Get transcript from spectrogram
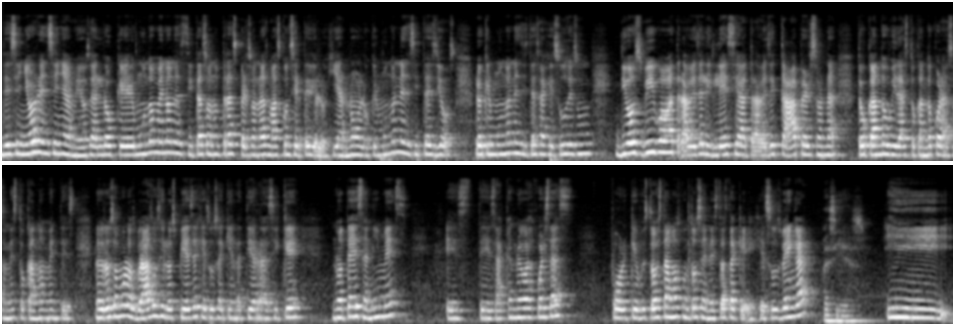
de Señor, enséñame, o sea, lo que el mundo menos necesita son otras personas más con cierta ideología, no, lo que el mundo necesita es Dios, lo que el mundo necesita es a Jesús, es un Dios vivo a través de la iglesia, a través de cada persona, tocando vidas, tocando corazones, tocando mentes. Nosotros somos los brazos y los pies de Jesús aquí en la tierra, así que no te desanimes, este, saca nuevas fuerzas, porque pues todos estamos juntos en esto hasta que Jesús venga. Así es. Y,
